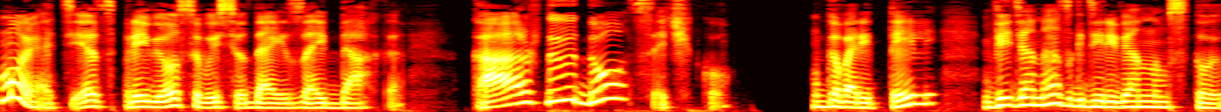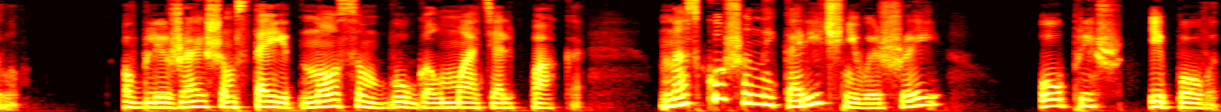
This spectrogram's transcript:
Мой отец привез его сюда из Айдаха. Каждую досочку, — говорит Телли, ведя нас к деревянным стойлам. В ближайшем стоит носом в угол мать альпака. На скошенной коричневой шее упряжь и повод.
